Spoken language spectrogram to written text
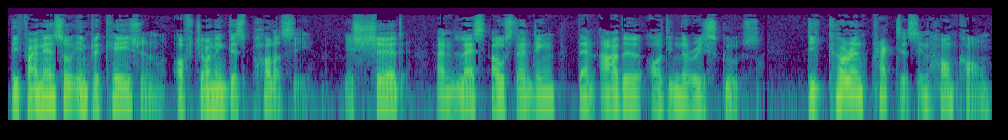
The financial implication of joining this policy is shared and less outstanding than other ordinary schools. The current practice in Hong Kong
